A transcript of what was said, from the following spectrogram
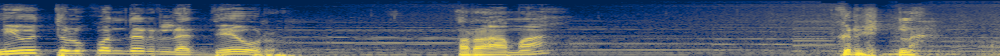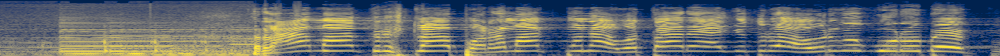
ನೀವು ತಿಳ್ಕೊಂಡಿರಲಿಲ್ಲ ದೇವರು, ರಾಮ, ಕೃಷ್ಣ. ರಾಮ, ಕೃಷ್ಣ ಪರಮಾತ್ಮನ ಅವತಾರ ಆಗಿದ್ರು ಅವ್ರಿಗೂ ಗುರು ಬೇಕು.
